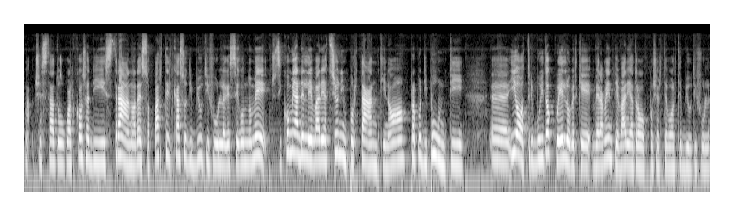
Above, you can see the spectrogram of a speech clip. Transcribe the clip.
ma c'è stato qualcosa di strano adesso, a parte il caso di Beautiful che secondo me, siccome ha delle variazioni importanti, no? Proprio di punti, eh, io ho attribuito a quello perché veramente varia troppo certe volte Beautiful,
